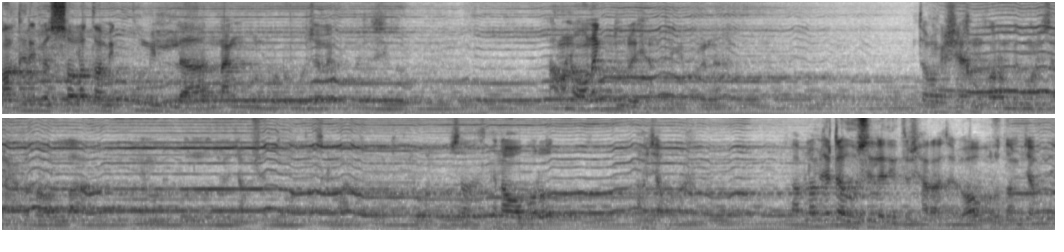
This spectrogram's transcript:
মাগরিবের সলাত আমি কুমিল্লা নাঙ্গলকোট উপজেলা করতেছিলাম মানে অনেক দূর এখান থেকে পড়ে না? তো আমাকে শেখ করম বিন মহিসেন হাফিজাহুল্লাহ উনি আমাকে বলল যে জামশেদ তোমার আজকে মাহফিল বললাম, আজকে না অবরোধ? আমি যাব না। ভাবলাম যেটা উসিলে দিত সারা যাবে অবরোধ আমি যাব না।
